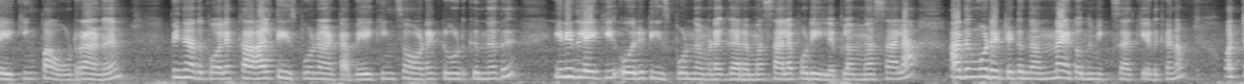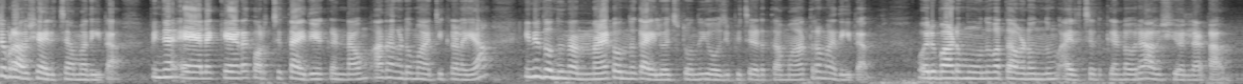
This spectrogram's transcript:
ബേക്കിംഗ് പൗഡറാണ് പിന്നെ അതുപോലെ കാൽ ടീസ്പൂൺ ആട്ടാ ബേക്കിംഗ് സോഡ ഇട്ട് കൊടുക്കുന്നത്. ഇനി ഇതിലേക്ക് ഒരു ടീസ്പൂൺ നമ്മുടെ ഗരം മസാല പൊടിയില്ലേ പ്ലം മസാല അതും കൂടെ ഇട്ടിട്ട് നന്നായിട്ടൊന്ന് മിക്സ് ആക്കി എടുക്കണം. ഒറ്റ പ്രാവശ്യം അരിച്ചാൽ മതി കേട്ടോ പിന്നെ ഏലക്കയുടെ കുറച്ച് തരിയൊക്കെ ഉണ്ടാവും അതങ്ങോട്ട് മാറ്റിക്കളയുക ഇനി ഇതൊന്ന് നന്നായിട്ടൊന്ന് കയ്യിൽ വെച്ചിട്ടൊന്ന് യോജിപ്പിച്ചെടുത്താൽ മാത്രം മതി കേട്ടോ ഒരുപാട് മൂന്ന് പത്തവണ തവണ ഒന്നും അരിച്ചെടുക്കേണ്ട ഒരാവശ്യമല്ല കേട്ടോ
